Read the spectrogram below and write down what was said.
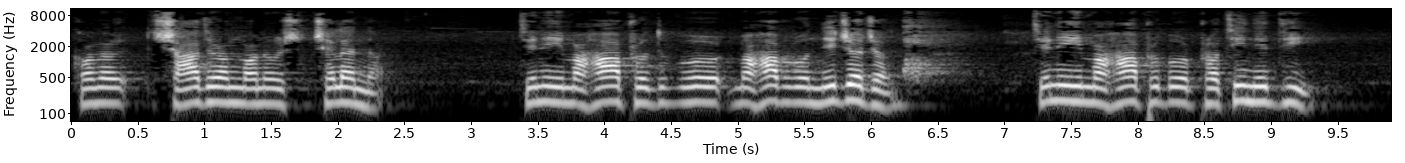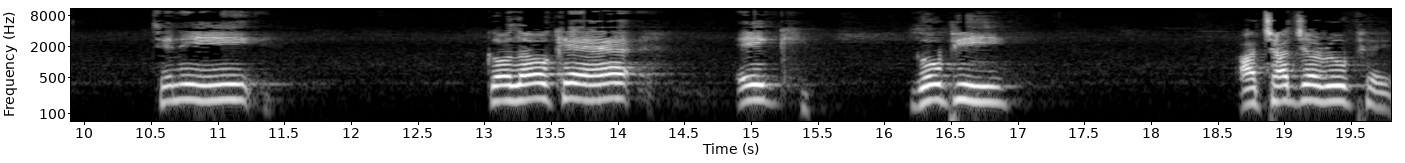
কোন সাধারণ মানুষ ছিলেন না। তিনি মহাপ্রভু মহাপ্রভু নিজজন তিনি মহাপ্রভুর প্রতিনিধি তিনি গোলকে এক গোপী আচার্য রূপে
